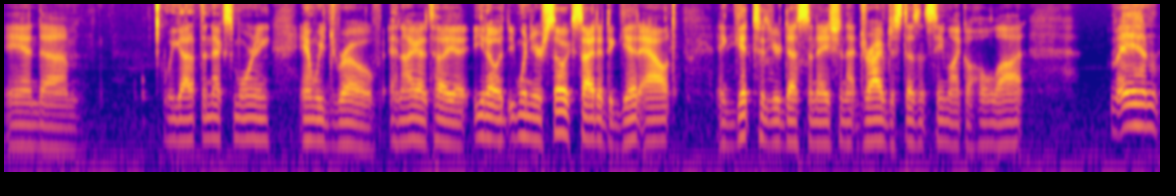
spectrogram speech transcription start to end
and um, we got up the next morning and we drove. And I got to tell you, you know, when you're so excited to get out and get to your destination, that drive just doesn't seem like a whole lot. Man,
